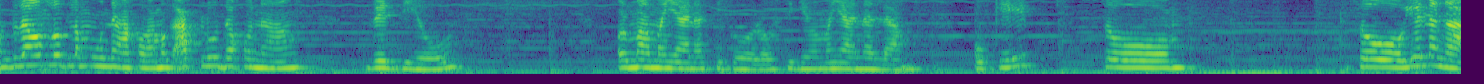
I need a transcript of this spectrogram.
mag-download lang muna ako. Mag-upload ako ng video. Or mamaya na siguro. Sige, mamaya na lang. Okay? So, so, yun na nga.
